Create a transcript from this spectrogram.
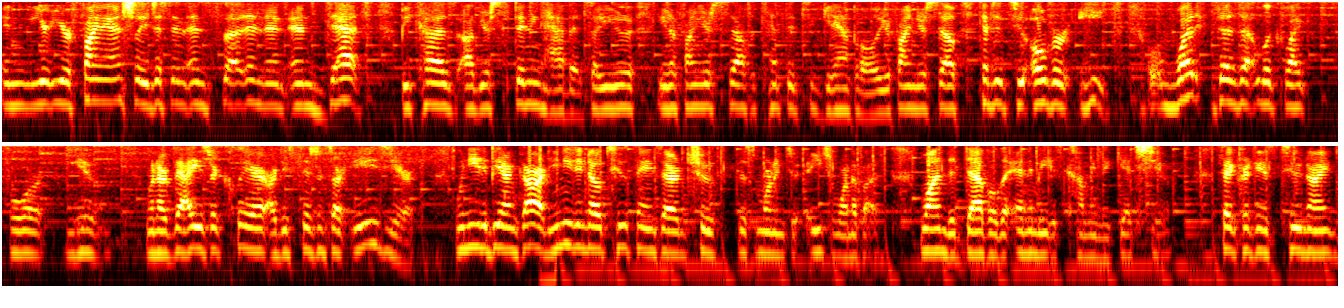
and you're, you're financially just in in, in in debt because of your spending habits. Are you you know find yourself tempted to gamble. You find yourself tempted to overeat. What does that look like for you? When our values are clear our decisions are easier we need to be on guard. You need to know two things that are truth this morning to each one of us. One, the devil, the enemy, is coming to get you. 2 Corinthians 2 9,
